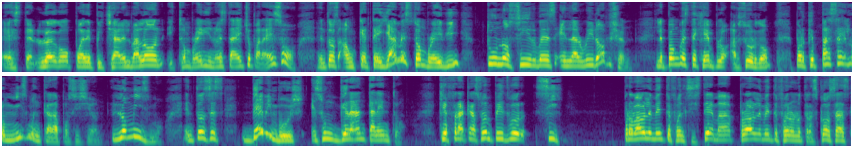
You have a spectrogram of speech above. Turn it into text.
este, luego puede pichar el balón y Tom Brady no está hecho para eso. Entonces, aunque te llames Tom Brady, tú no sirves en la read option. Le pongo este ejemplo absurdo porque pasa lo mismo en cada posición. Lo mismo. Entonces, Devin Bush es un gran talento. ¿Que fracasó en Pittsburgh? Sí. Probablemente fue el sistema, probablemente fueron otras cosas,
